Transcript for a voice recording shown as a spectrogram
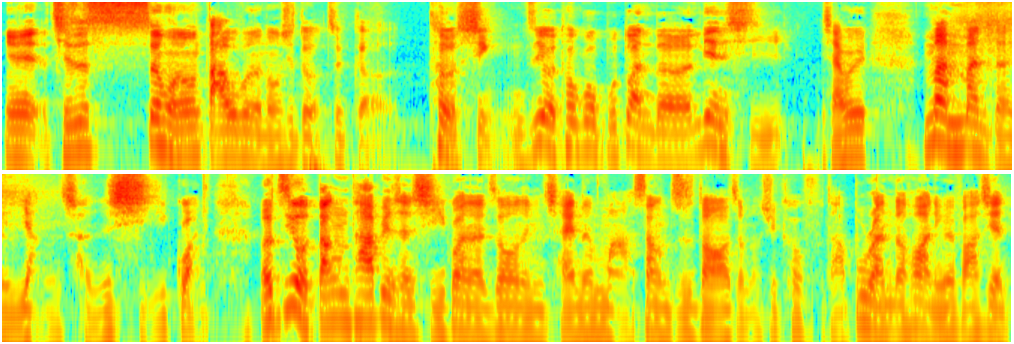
因为其实生活中大部分的东西都有这个特性，你只有透过不断的练习，你才会慢慢的养成习惯。而只有当它变成习惯了之后呢，你才能马上知道要怎么去克服它。不然的话，你会发现。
